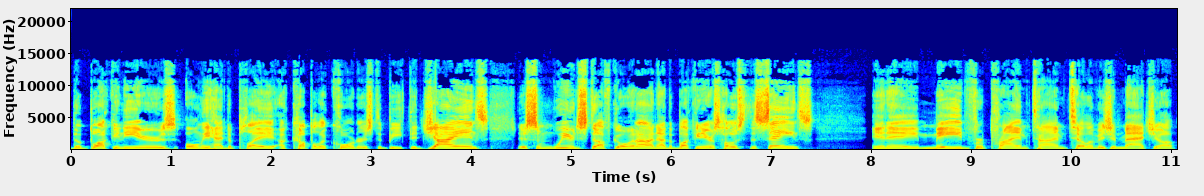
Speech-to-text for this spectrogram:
The Buccaneers only had to play a couple of quarters to beat the Giants. There's some weird stuff going on. Now the Buccaneers host the Saints in a made for primetime television matchup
